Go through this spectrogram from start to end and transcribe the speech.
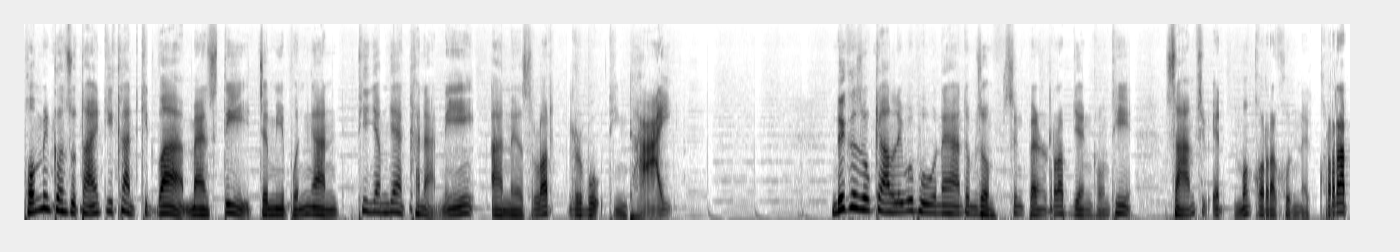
ผมเป็นคนสุดท้ายที่คาดคิดว่าแมนซิตี้จะมีผลงานที่ย่ำแย่ขนาดนี้อาร์เนอร์สล็อตระบุทิ้งท้ายนี่คือสงกรารลิเวอร์พูลนะฮะท่านผู้ชม ซึ่งเป็นรอบเย็นของที่ 31 มกราคมนะครับ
